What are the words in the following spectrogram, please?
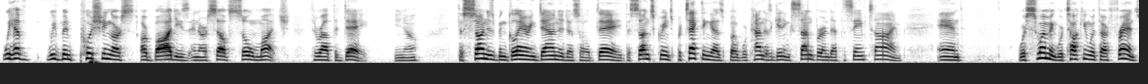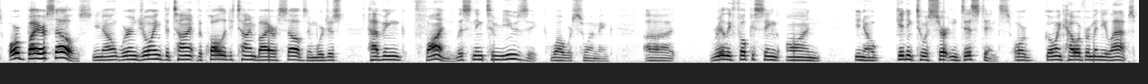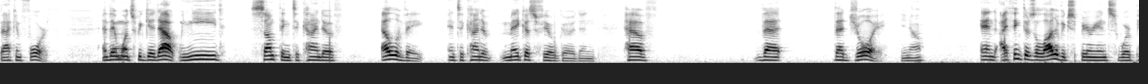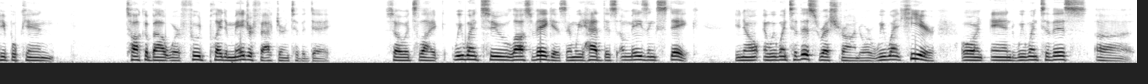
we have we've been pushing our our bodies and ourselves so much throughout the day, you know? The sun has been glaring down at us all day. The sunscreen's protecting us, but we're kind of getting sunburned at the same time. And we're swimming, we're talking with our friends or by ourselves, you know? We're enjoying the time, the quality time by ourselves and we're just having fun, listening to music while we're swimming. Uh, really focusing on, you know, getting to a certain distance or going however many laps back and forth. And then once we get out, we need something to kind of elevate and to kind of make us feel good and have that that joy, you know? And I think there's a lot of experience where people can talk about where food played a major factor into the day. So it's like we went to Las Vegas and we had this amazing steak, you know, and we went to this restaurant or we went here or and we went to this uh,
